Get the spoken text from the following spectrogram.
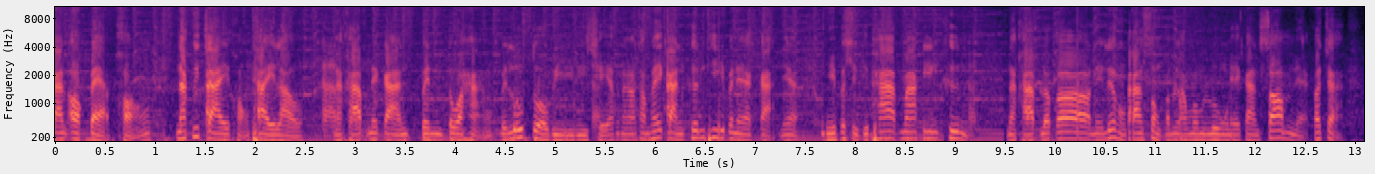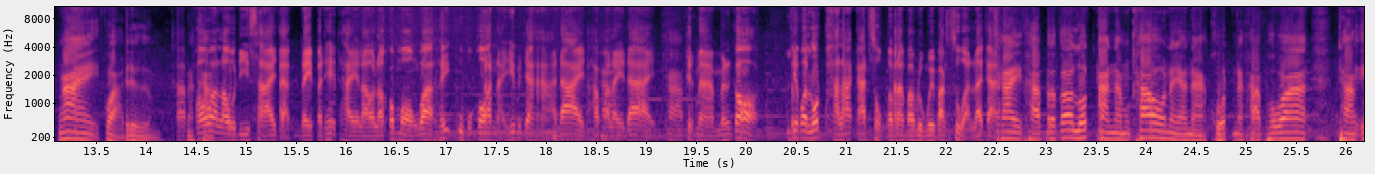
การออกแบบของนักวิจัยของไทยเราครับนะครับในการเป็นตัวหางเป็นรูปตัว V V shape นะครับทำให้การเคลื่อนที่ไปในอากาศเนี่ยมีประสิทธิภาพมากยิ่งขึ้นนะครับแล้วก็ในเรื่องของการส่งกำลังบำรุงในการซ่อมเนี่ยก็จะง่ายกว่าเดิมครับนะเพคราะรับว่าเราดีไซน์จากในประเทศไทยเราเราก็มองว่าเฮ้ยอุปกรณ์ไหนที่มันจะหาได้ทำอะไรได้ครับขึ้นมามันก็ เรียกว่าลดภาระการส่งกำลังบำรุงไปบางส่วนแล้วกัน ใช่ครับ แล้วก็ลดการนำเข้าในอนาคตนะครับ เพราะว่าทางเอ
